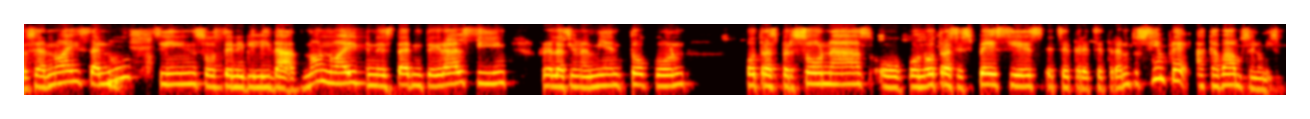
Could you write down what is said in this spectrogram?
O sea, no hay salud sin sostenibilidad, ¿no? No hay bienestar integral sin relacionamiento con otras personas o con otras especies, etcétera, etcétera. Entonces, siempre acabamos en lo mismo.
